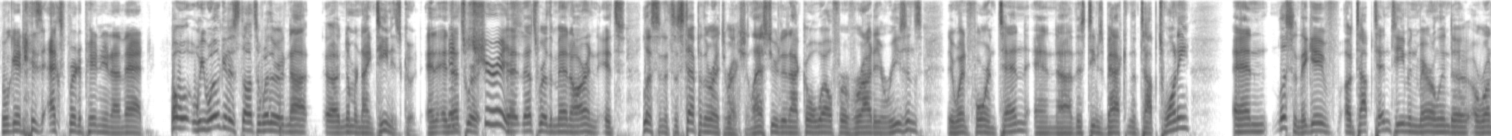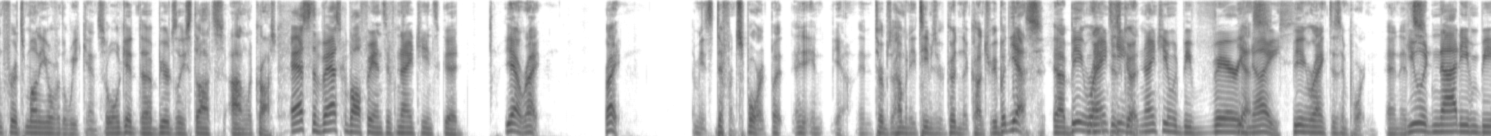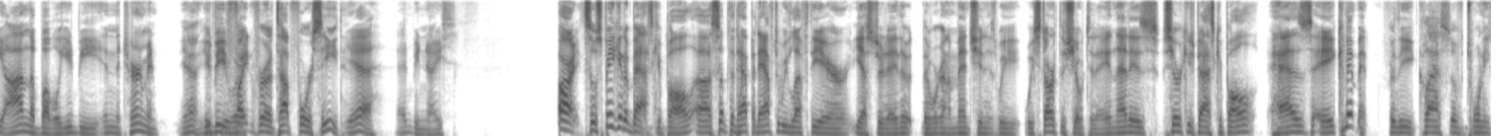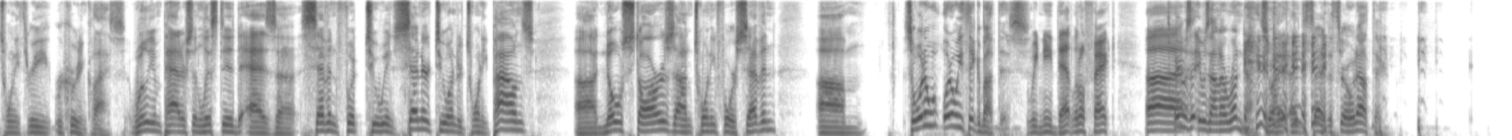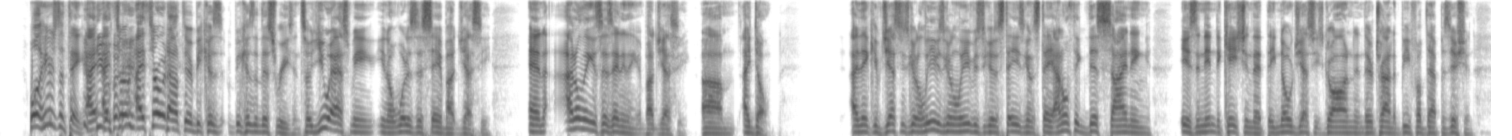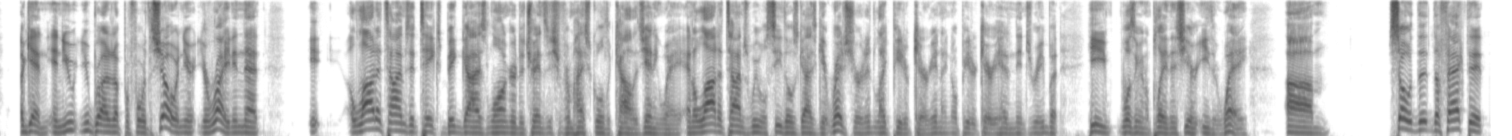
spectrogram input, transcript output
we'll get his expert opinion on that. Well, we will get his thoughts on whether or not uh, number 19 is good, and and It that's where sure is. that- that's where the men are. And it's listen, it's a step in the right direction. Last year did not go well for a variety of reasons. They went four and ten, and uh, this team's back in the top 20. And listen, they gave a top 10 team in Maryland a, a run for its money over the weekend. So we'll get uh, Beardsley's thoughts on lacrosse. Ask the basketball fans if 19's good. Yeah, right, right. I mean, it's a different sport, but in, in yeah, in terms of how many teams are good in the country. But yes, uh, being ranked 19, is good. 19 would be very Yes, nice. Being ranked is important, and it's, you would not even be on the bubble. You'd be in the tournament. yeah, you'd be you fighting for a top four seed. Yeah, that'd be nice. All right. So speaking of basketball, uh, something happened after we left the air yesterday that, that we're going to mention as we we start the show today, and that is Syracuse basketball has a commitment for the class of 2023 recruiting class. William Patterson listed as a seven foot two inch center, 220 pounds, uh, no stars on 24 seven. Um, so what do what do we think about this? We need that little fact. Uh, it was it was on our rundown, so I, I decided to throw it out there. Well, here's the thing. I, I, throw, I throw it out there because because of this reason. So you asked me, you know, what does this say about Jesse? And I don't think it says anything about Jesse. Um, I don't. I think if Jesse's going to leave, he's going to leave. He's going to stay. He's going to stay. I don't think this signing is an indication that they know Jesse's gone and they're trying to beef up that position. Again, and you you brought it up before the show, and you're you're right in that a lot of times it takes big guys longer to transition from high school to college anyway. And a lot of times we will see those guys get redshirted, like Peter Carey. And I know Peter Carey had an injury, but he wasn't going to play this year either way. Um, so the the fact that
